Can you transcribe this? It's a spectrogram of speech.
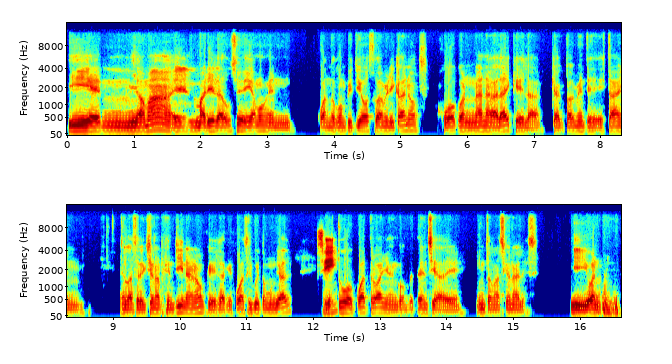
Y en mi mamá, en Mariela Duce, digamos, en, cuando compitió Sudamericanos, jugó con Ana Galay, que es la que actualmente está en, en la selección argentina, ¿no? que es la que juega circuito mundial. Sí. Y estuvo cuatro años en competencia de internacionales. Y bueno,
